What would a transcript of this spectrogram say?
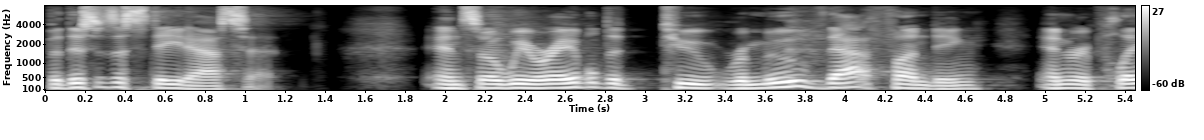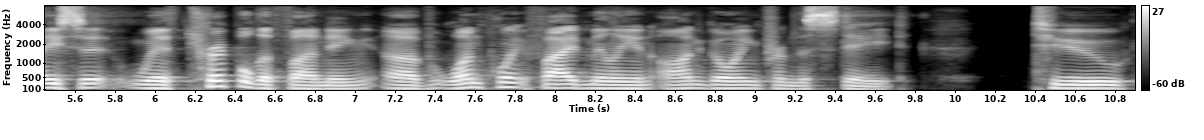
But this is a state asset, and so we were able to to remove that funding and replace it with triple the funding of 1.5 million ongoing from the state to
